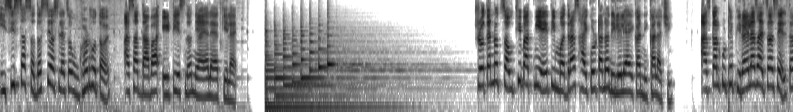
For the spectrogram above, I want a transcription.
इसिसचा सदस्य असल्याचं उघड होतं असा दावा एटीएसनं न्यायालयात केलाय. श्रोत्यांना चौथी बातमी आहे ती मद्रास हायकोर्टानं दिलेल्या एका निकालाची. आजकाल कुठे फिरायला जायचं असेल तर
